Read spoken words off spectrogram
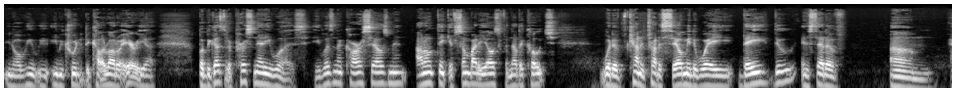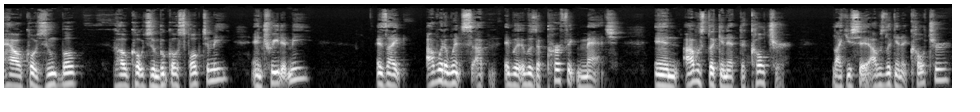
you know he he recruited the Colorado area but because of the person that he was he wasn't a car salesman I don't think if somebody else if another coach would have kind of tried to sell me the way they do instead of um, how Coach Zumbo, how Coach Zumbuko spoke to me and treated me. It's like I would have went. It was, it was a perfect match, and I was looking at the culture, like you said. I was looking at culture,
